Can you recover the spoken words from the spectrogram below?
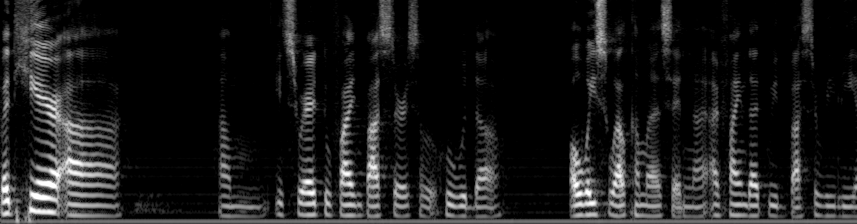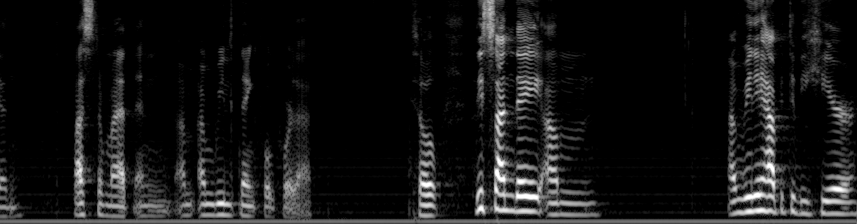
but here, uh, um, it's rare to find pastors who, who would uh, always welcome us, and I, I find that with Pastor Willie and Pastor Matt, and I'm, I'm really thankful for that. So this Sunday, um, I'm really happy to be here.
